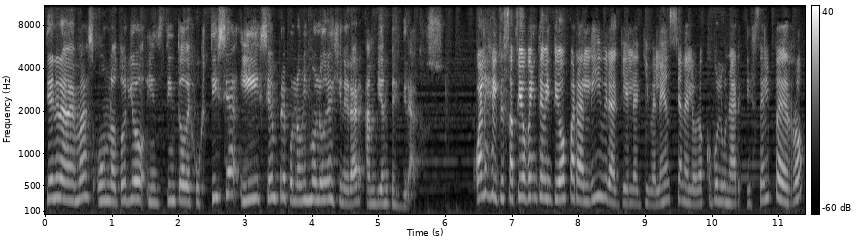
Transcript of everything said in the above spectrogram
Tienen además un notorio instinto de justicia y siempre por lo mismo logran generar ambientes gratos. ¿Cuál es el desafío 2022 para Libra? Que la equivalencia en el horóscopo lunar es el perro.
